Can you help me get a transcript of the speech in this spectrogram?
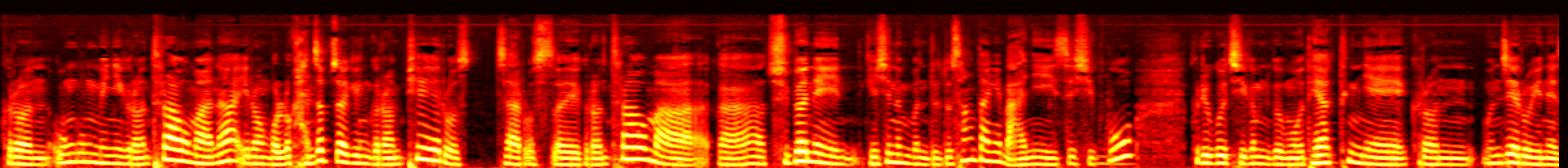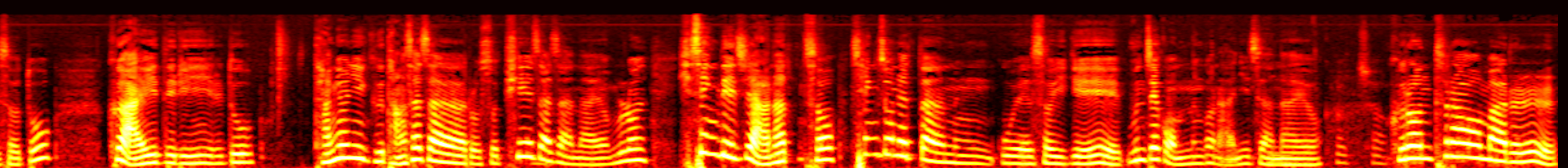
그런 온 국민이 그런 트라우마나 이런 걸로 간접적인 그런 피해자로서의 그런 트라우마가 주변에 있- 계시는 분들도 상당히 많이 있으시고 그리고 지금 그 뭐 대학 특례 그런 문제로 인해서도 그 아이들이도 당연히 그 당사자로서 피해자잖아요. 물론 희생되지 않아서 생존했다는 거에서 이게 문제가 없는 건 아니잖아요. 그렇죠. 그런 트라우마를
